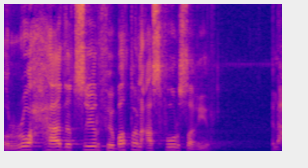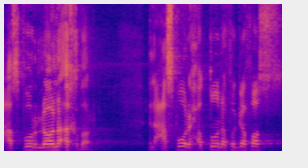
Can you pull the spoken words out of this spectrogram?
الروح هذا تصير في بطن عصفور صغير. العصفور لونه أخضر. العصفور يحطونه في قفص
